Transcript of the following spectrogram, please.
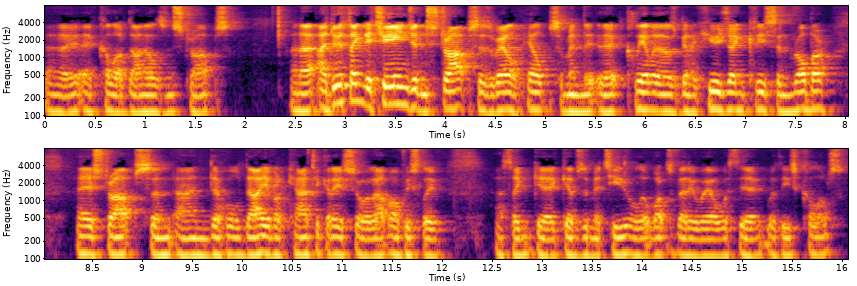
uh, colour dials and straps. And I, I, do think the change in straps as well helps. I mean, the, the, clearly there's been a huge increase in rubber uh, straps and, and the whole diver category. So that obviously, I think, uh, gives a material that works very well with the with these colours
